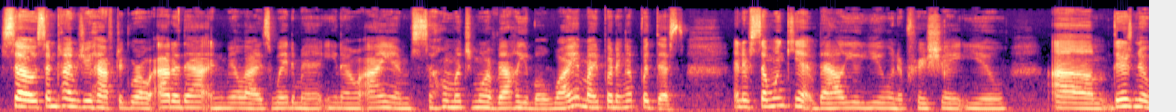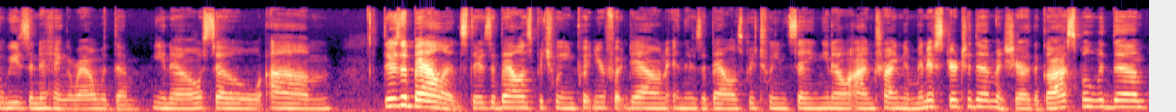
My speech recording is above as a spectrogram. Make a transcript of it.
So sometimes you have to grow out of that and realize, wait a minute, you know, I am so much more valuable. Why am I putting up with this? And if someone can't value you and appreciate you, um, there's no reason to hang around with them, you know? So um, there's a balance. There's a balance between putting your foot down and there's a balance between saying, you know, I'm trying to minister to them and share the gospel with them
